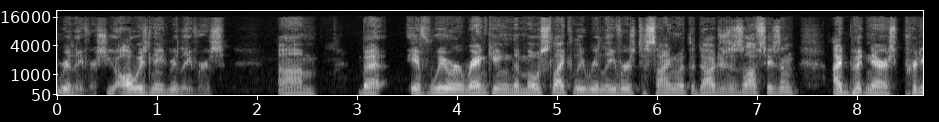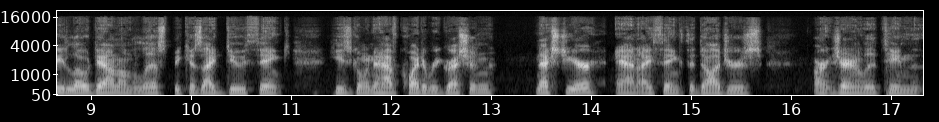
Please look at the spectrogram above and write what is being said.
relievers. You always need relievers. Um, but if we were ranking the most likely relievers to sign with the Dodgers this offseason, I'd put Neris pretty low down on the list because I do think he's going to have quite a regression next year. And I think the Dodgers aren't generally the team, the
